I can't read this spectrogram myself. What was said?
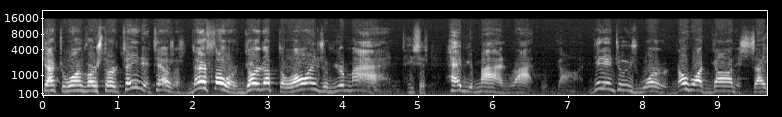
chapter 1, verse 13, it tells us, Therefore, gird up the loins of your mind. He says, have your mind right with God. Get into his word. Know what God is saying.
